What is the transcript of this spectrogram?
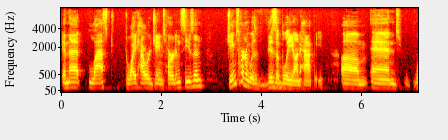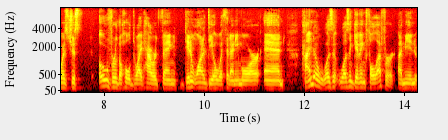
In that last Dwight Howard James Harden season, James Harden was visibly unhappy um, and was just over the whole Dwight Howard thing. Didn't want to deal with it anymore, and kind of wasn't wasn't giving full effort. I mean,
